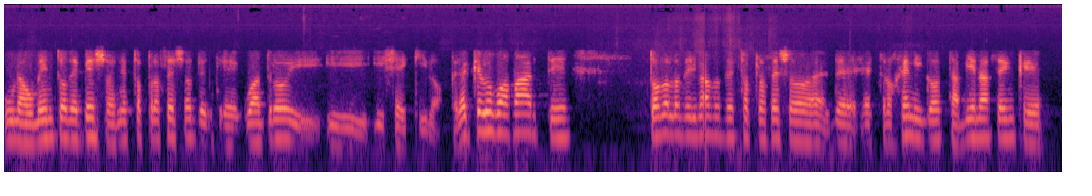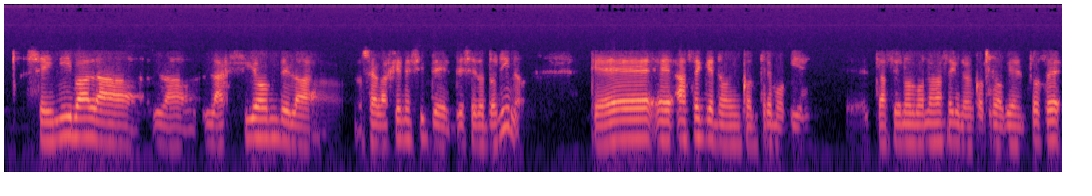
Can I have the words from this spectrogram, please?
un aumento de peso en estos procesos de entre 4 y, y, 6 kilos. Pero es que luego aparte todos los derivados de estos procesos de estrogénicos también hacen que se inhiba la, la, acción de la o sea la génesis de serotonina que eh, hace que nos encontremos bien. Esta acción hormonal hace que nos encontremos bien. Entonces,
